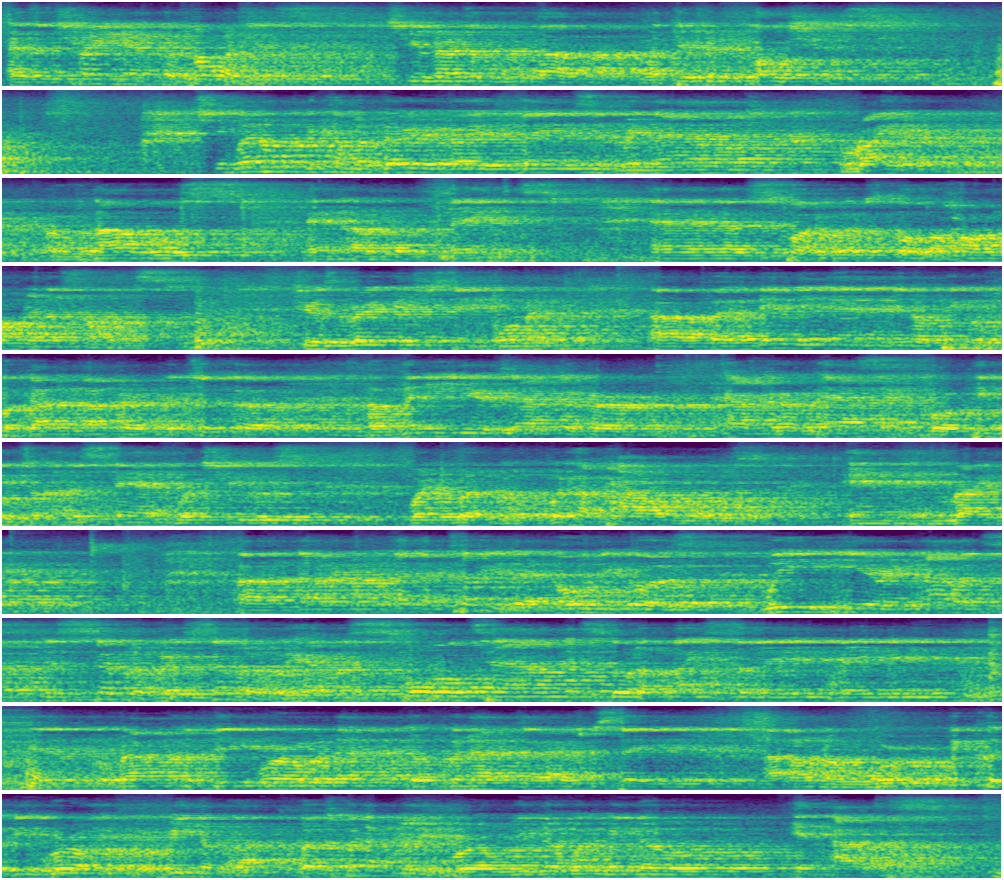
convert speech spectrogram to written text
as a trained anthropologist, she learned about uh, different cultures. She went on to become a very, very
